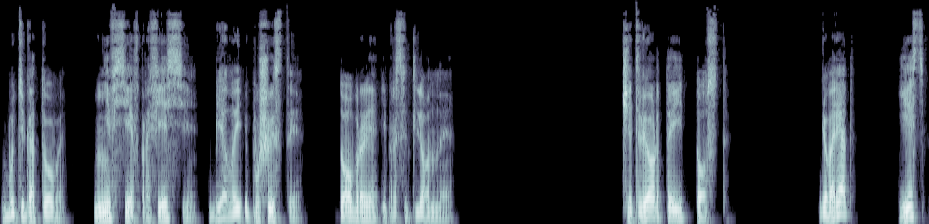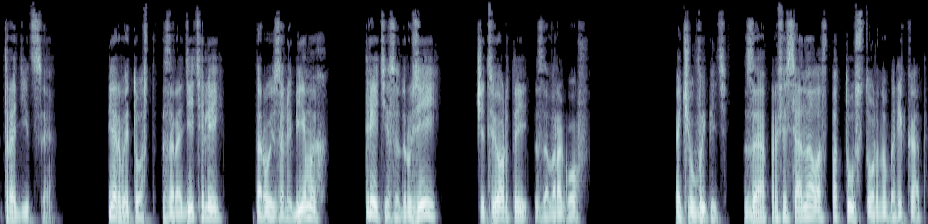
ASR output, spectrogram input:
Будьте готовы. Не все в профессии белые и пушистые, добрые и просветленные. Четвертый тост. Говорят, есть традиция. Первый тост за родителей, второй за любимых, третий за друзей, четвертый за врагов. Хочу выпить за профессионалов по ту сторону баррикад,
